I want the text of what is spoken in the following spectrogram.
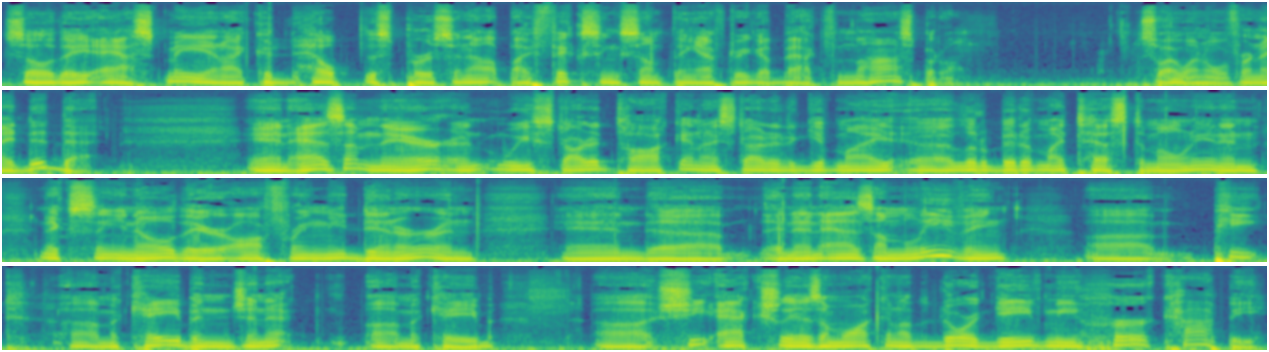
So they asked me, and I could help this person out by fixing something after he got back from the hospital. So I went over and I did that. And as I'm there, and we started talking, I started to give my a uh, little bit of my testimony, and then next thing you know, they're offering me dinner, and and uh, and then as I'm leaving, uh, Pete uh, McCabe and Jeanette uh, McCabe, uh, she actually, as I'm walking out the door, gave me her copy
